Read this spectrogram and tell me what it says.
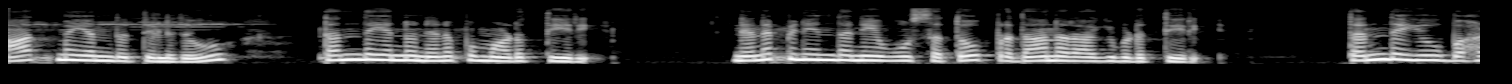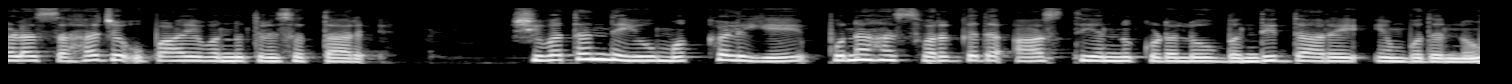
ಆತ್ಮ ಎಂದು ತಿಳಿದು ತಂದೆಯನ್ನು ನೆನಪು ಮಾಡುತ್ತೀರಿ. ನೆನಪಿನಿಂದ ನೀವು ಸತೋಪ್ರಧಾನರಾಗಿ ಬಿಡುತ್ತೀರಿ ತಂದೆಯು ಬಹಳ ಸಹಜ ಉಪಾಯವನ್ನು ತಿಳಿಸುತ್ತಾರೆ. ಶಿವತಂದೆಯು ಮಕ್ಕಳಿಗೆ ಪುನಃ ಸ್ವರ್ಗದ ಆಸ್ತಿಯನ್ನು ಕೊಡಲು ಬಂದಿದ್ದಾರೆ ಎಂಬುದನ್ನು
